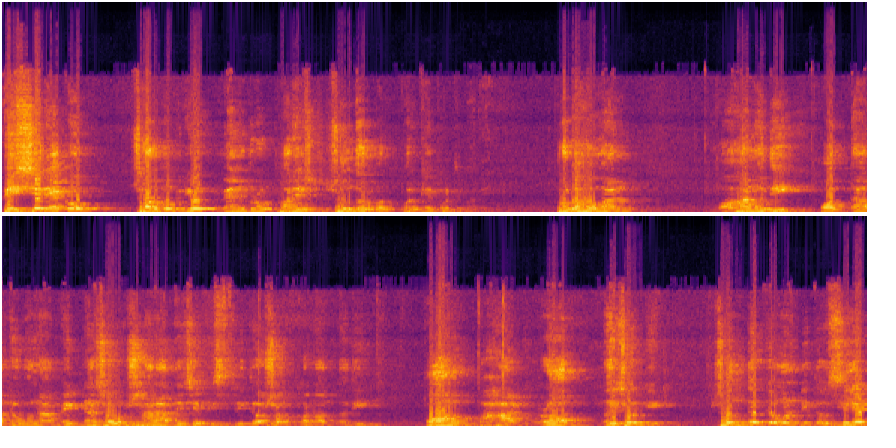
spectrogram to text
বিশ্বের একক সর্ববৃহৎ ম্যানগ্রোভ ফরেস্ট সুন্দরবন পরীক্ষায় পড়তে পারে। প্রবাহমান মহানদী পদ্মা, যমুনা, মেঘনা সহ সারা দেশে বিস্তৃত অসংখ্য নদ, নদী, বন, পাহাড়, হ্রদ, নৈসর্গিক সৌন্দর্যমণ্ডিত সিলেট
